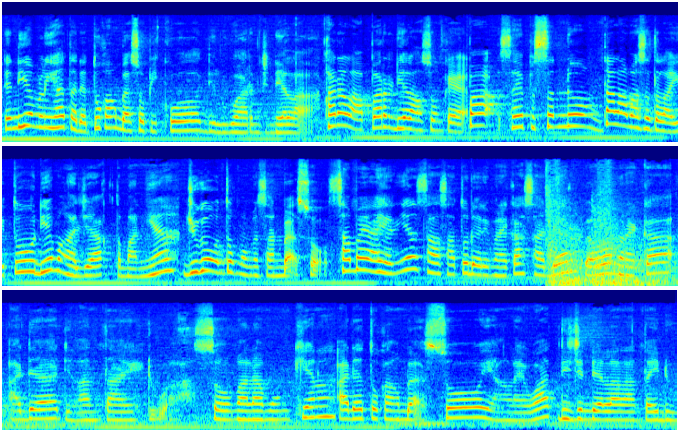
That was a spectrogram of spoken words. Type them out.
dan dia melihat ada tukang bakso pikul di luar jendela. Karena lapar dia langsung kayak, "Pak, saya pesen dong." Tak lama setelah itu dia mengajak temannya juga untuk memesan bakso. Sampai akhirnya salah satu dari mereka sadar bahwa mereka ada di lantai dua. So mana mungkin ada tukang bakso yang lewat di jendela lantai dua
